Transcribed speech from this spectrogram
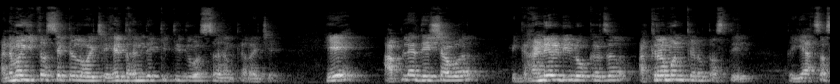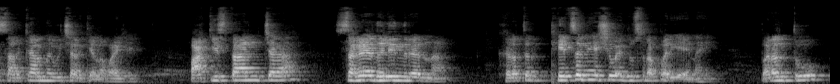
आणि मग इथं सेटल व्हायचे हे धंदे किती दिवस सहन करायचे? हे आपल्या देशावर हे घाणेरडी लोक जर आक्रमण करत असतील तर याचा सरकारनं विचार केला पाहिजे. पाकिस्तानच्या सगळ्या दलिंद्र्यांना खरं तर ठेचण्याशिवाय दुसरा पर्याय नाही. परंतु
